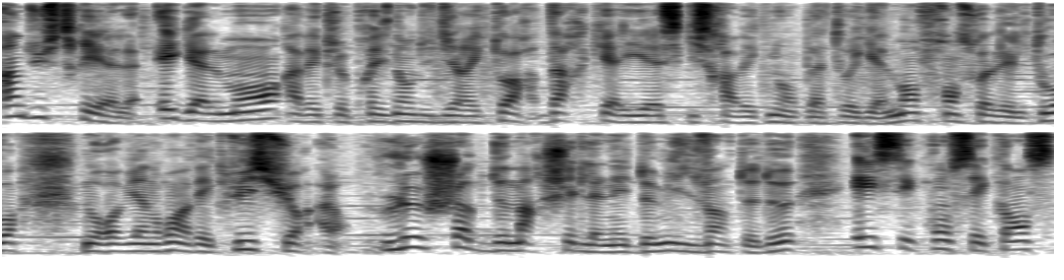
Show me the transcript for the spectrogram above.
industriel également avec le président du directoire d'Arcaïs qui sera avec nous en plateau également, François Deltour. Nous reviendrons avec lui sur alors, le choc de marché de l'année 2022 et ses conséquences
